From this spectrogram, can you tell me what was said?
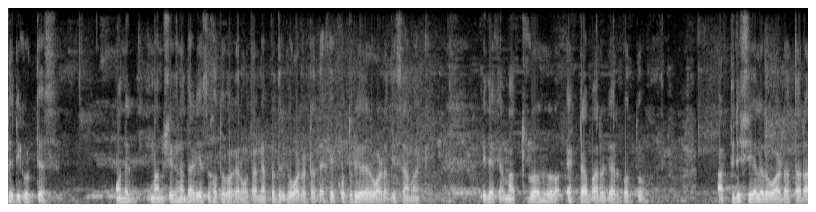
দেরি করতেছে। অনেক মানুষ এখানে দাঁড়িয়ে আছে হতবাগার মতো। আমি আপনাদেরকে অর্ডারটা দেখাই, কত রিয়ালের অর্ডার দিছে আমাকে। এই দেখেন, মাত্র একটা বার্গার কত? আটত্রিশ রিয়ালের অর্ডার তারা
